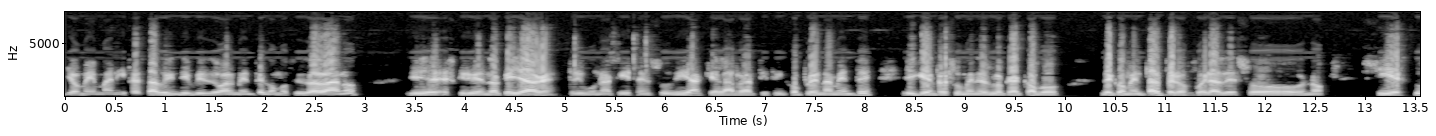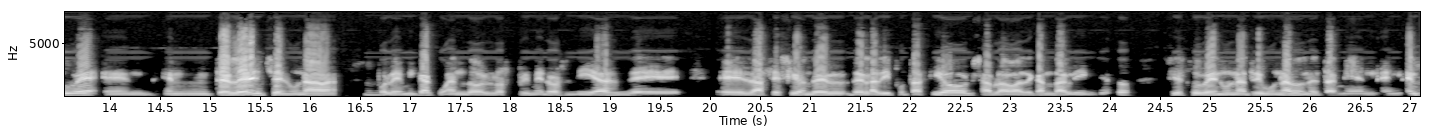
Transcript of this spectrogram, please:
yo me he manifestado individualmente como ciudadano y eh, escribiendo aquella tribuna que hice en su día, que la ratifico plenamente y que en resumen es lo que acabo de comentar, pero fuera de eso no. Sí estuve en, en Teleelch en una polémica cuando en los primeros días de eh, la sesión del- de la Diputación se hablaba de Candalín y eso, sí estuve en una tribuna donde también, en, en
